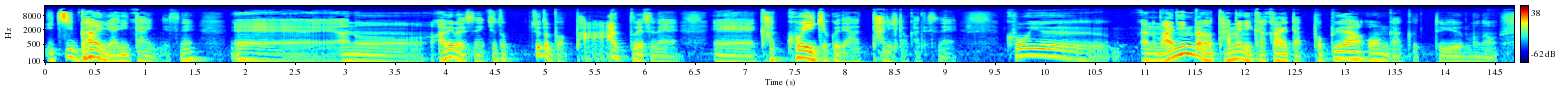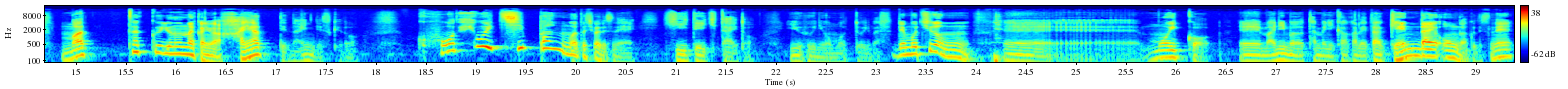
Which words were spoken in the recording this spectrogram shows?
一番やりたいんですね。えー、あの、あるいはですね、ちょっと、ちょっとパーッとですね、えー、かっこいい曲であったりとかですね、こういう、あの、マリンバのために書かれたポピュラー音楽というもの、全く世の中には流行ってないんですけど、これを一番私はですね、弾いていきたいというふうに思っております。で、もちろん、えー、もう一個、えー、マリンバのために書かれた現代音楽ですね。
